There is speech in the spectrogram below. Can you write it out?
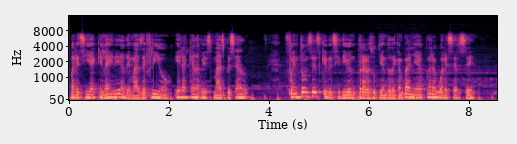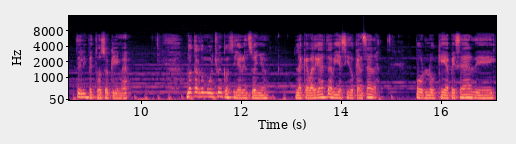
Parecía que el aire, además de frío, era cada vez más pesado. Fue entonces que decidió entrar a su tienda de campaña para guarecerse del impetuoso clima. No tardó mucho en conciliar el sueño. La cabalgata había sido cansada, por lo que a pesar de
